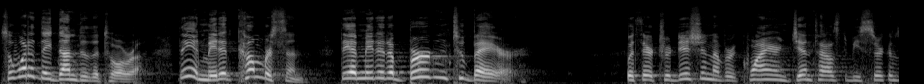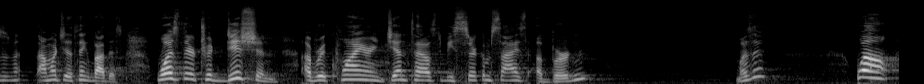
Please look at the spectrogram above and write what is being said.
So, what had they done to the Torah? They had made it cumbersome, they had made it a burden to bear. With their tradition of requiring Gentiles to be circumcised, I want you to think about this. Was their tradition of requiring Gentiles to be circumcised a burden? Was it? Well,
